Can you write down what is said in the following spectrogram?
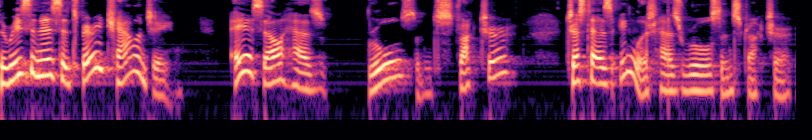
The reason is it's very challenging. ASL has rules and structure, just as English has rules and structure.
